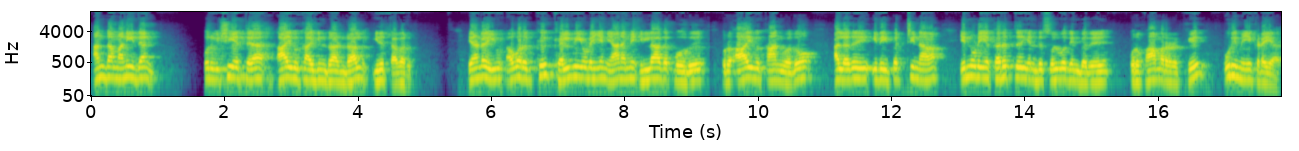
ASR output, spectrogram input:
அந்த மனிதன் ஒரு விஷயத்தை ஆய்வு காய்கின்றார் என்றால் இது தவறு. ஏனென்றால் இவ்- அவருக்கு கல்வியுடைய ஞானமே இல்லாத போது ஒரு ஆய்வு காண்பதோ அல்லது இதை பற்றி நான் என்னுடைய கருத்து என்று சொல்வது என்பது ஒரு பாமரருக்கு உரிமையே கிடையாது.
